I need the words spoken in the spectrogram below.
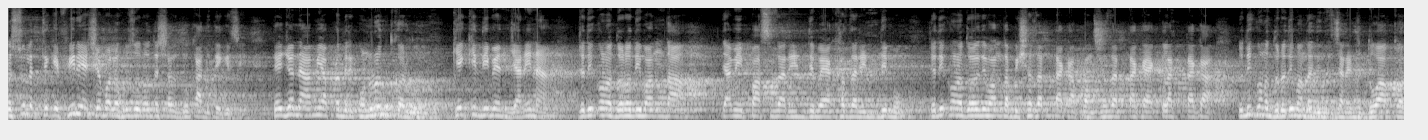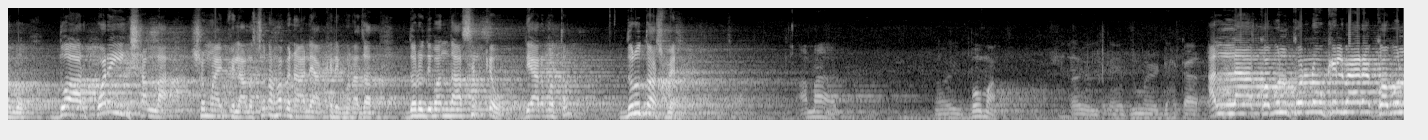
রসুলের থেকে ফিরে এসে বলে, হুজুর, ওদের সাথে ধোকা দিতে গেছি। এই জন্য আমি আপনাদেরকে অনুরোধ করব, কে কী দিবেন জানি না। যদি কোনো দরদি বান্দা, যে আমি পাঁচ হাজার ইট দেবো, এক হাজার ইট দেবো, যদি কোনো দরদি বান্দা বিশ হাজার টাকা, পঞ্চাশ হাজার টাকা, এক লাখ টাকা, যদি কোনো দরদি বান্দা দিতে চান, একটু দোয়া করব। দোয়ার পরে ইনশাল্লাহ সময় পেলে আলোচনা হবে না হলে আখেরি মোনাজাত। দরদি বান্দা আছেন কেউ? দেওয়ার মতো? দ্রুত আসবেন। আমার ওই বোমা আল্লাহ কবুল করো উকিল ভাইরা কবুল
